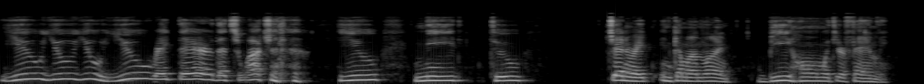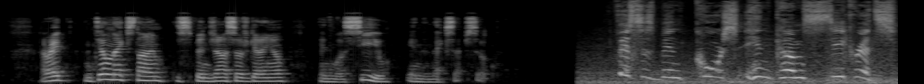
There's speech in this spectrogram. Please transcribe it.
You you you you right there that's watching you need to generate income online. Be home with your family. All right? Until next time this has been Jean-Serge Gagnon and we'll see you in the next episode. This has been Course Income Secrets,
